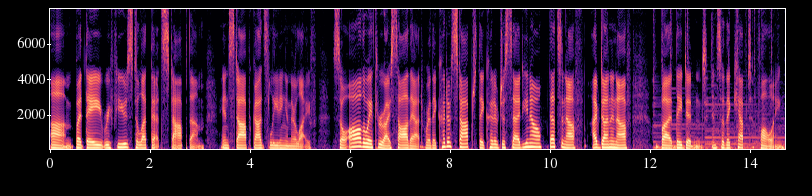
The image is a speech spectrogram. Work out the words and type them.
um, but they refused to let that stop them and stop God's leading in their life. So all the way through, I saw that where they could have stopped, they could have just said, you know, that's enough. I've done enough, but they didn't, and so they kept following.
